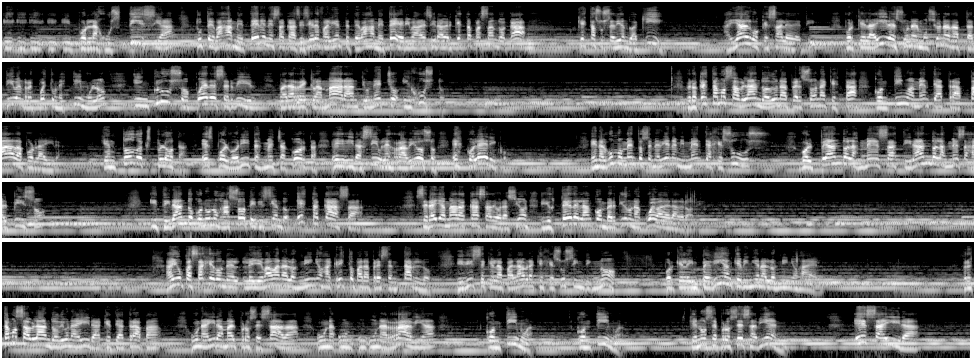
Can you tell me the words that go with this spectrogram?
Y, por la justicia tú te vas a meter en esa casa. Y si eres valiente, te vas a meter y vas a decir, a ver, ¿qué está pasando acá? ¿Qué está sucediendo aquí? Hay algo que sale de ti, porque la ira es una emoción adaptativa en respuesta a un estímulo, incluso puede servir para reclamar ante un hecho injusto. Pero acá estamos hablando de una persona que está continuamente atrapada por la ira, que en todo explota, es polvorita, es mecha corta, es irascible, es rabioso, es colérico. En algún momento se me viene a mi mente a Jesús golpeando las mesas, tirando las mesas al piso y tirando con unos azotes y diciendo, esta casa será llamada casa de oración y ustedes la han convertido en una cueva de ladrones. Hay un pasaje donde le llevaban a los niños a Cristo para presentarlo y dice que la palabra que Jesús indignó porque le impedían que vinieran los niños a él. Pero estamos hablando de una ira que te atrapa, una ira mal procesada, una, una rabia continua, continua, que no se procesa bien. Esa ira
